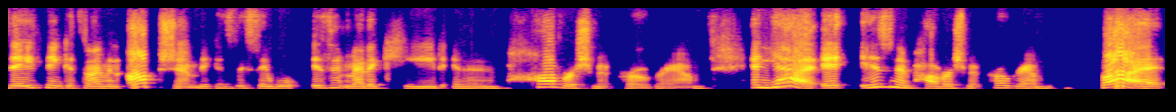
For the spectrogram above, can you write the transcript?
they think it's not even an option because they say, well, isn't Medicaid an impoverishment program? And yeah, it is an impoverishment program. But,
